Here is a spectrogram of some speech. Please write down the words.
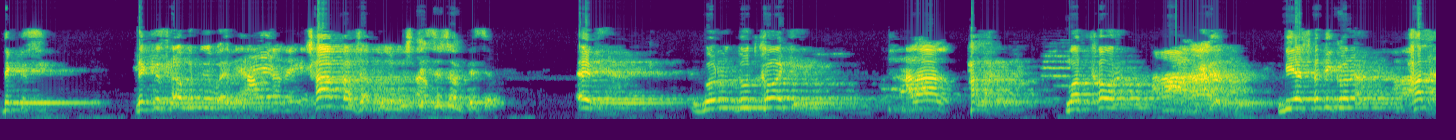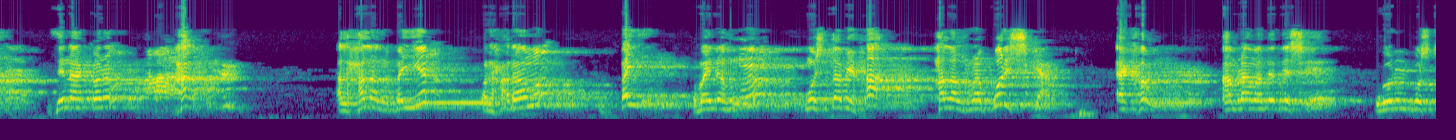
দেখতেছি দেখতেছে না মুদির বয়ে বিয়ে সাপ তামসা বলে বুঝতেছে সব কিছু এই বিয়ে। গরুর দুধ খাওয়া কি? হালাল। হালাল। মদ খাওয়া? হালাল। বিয়ে শাদি করা? হালাল। জেনা করা? হালাল। আল হালাল বাইয়ন ওয়াল হারাম বাইয়ন বাইনাহুমা মুস্তাবিহা হালাল হারাম পরিষ্কার। এখন আমরা আমাদের দেশে গরুর গোস্ত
